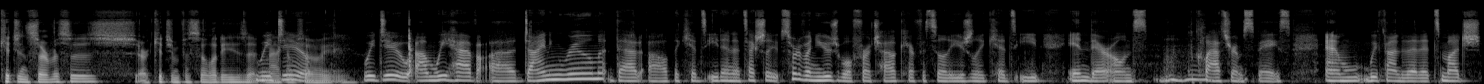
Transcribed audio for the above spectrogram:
kitchen services or kitchen facilities at We MCUM? do. So, We do. Um, we have a dining room that all the kids eat in. It's actually sort of unusual for a child care facility. Usually, kids eat in their own s classroom space, and we found that it's much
